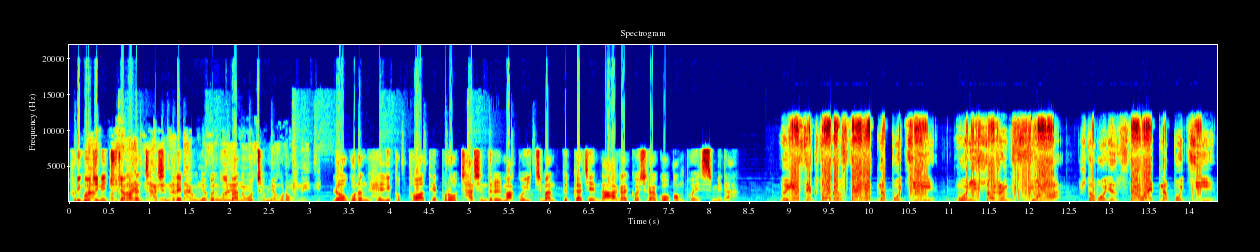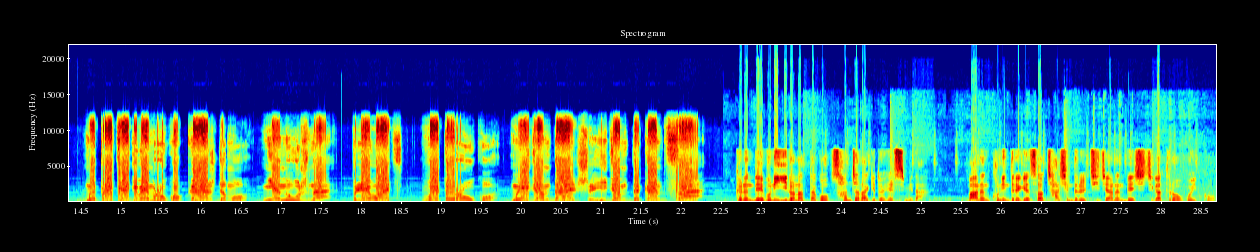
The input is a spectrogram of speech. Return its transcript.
프리고진이 주장하는 자신들의 병력은 2만 5천 명으로 러군은 헬리콥터와 대포로 자신들을 막고 있지만 끝까지 나아갈 것이라고 엄포했습니다. Но если кто-то встанет на пути, мы уничтожим все, что будет вставать на пути. Мы протягиваем руку каждому. Не нужно плевать в эту руку. Мы идем дальше, идем до конца. 그는 내분이 일어났다고 선전하기도 했습니다. 많은 군인들에게서 자신들을 지지하는 메시지가 들어오고 있고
